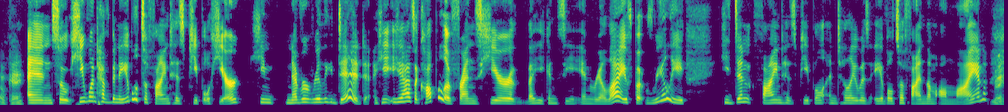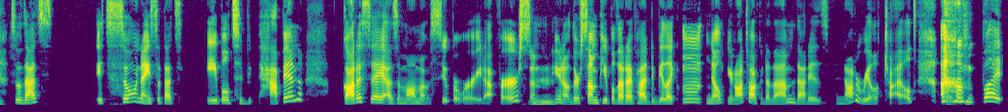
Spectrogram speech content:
Okay. And so he wouldn't have been able to find his people here. He never really did. He, he has a couple of friends here that he can see in real life, but really, he didn't find his people until he was able to find them online. Right. So that's, it's so nice that that's able to be, happen. Gotta say, as a mom, I was super worried at first. And, Mhm. you know, there's some people that I've had to be like, mm, no, you're not talking to them. That is not a real child. Um, but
